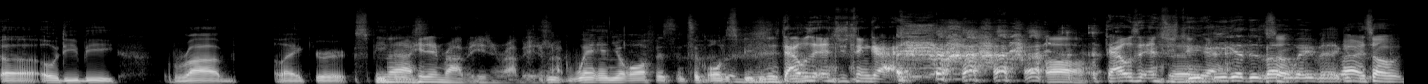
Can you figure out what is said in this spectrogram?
uh, ODB robbed like your speakers. Nah, he didn't rob it. He didn't rob it. He He didn't rob it. went in your office and took all the speakers. That was an interesting guy. Oh. That was an interesting guy. Can you get this out So- the way, man? All right, so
